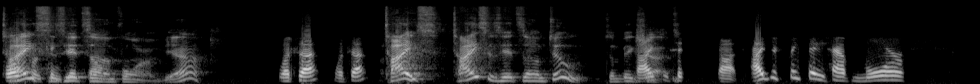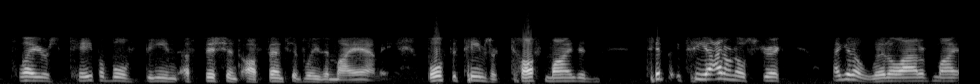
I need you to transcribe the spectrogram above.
Tice has hit some. for him. Yeah. What's that? What's that? Tice. Tice has hit some too. Some big Tice shots. shots. I just think they have more players capable of being efficient offensively than Miami. Both the teams are tough-minded. Tip, see, I don't know, Strick. I get a little out of my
